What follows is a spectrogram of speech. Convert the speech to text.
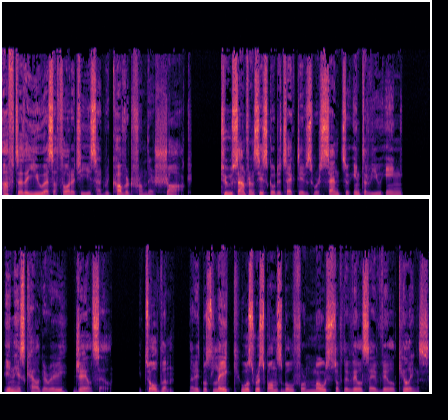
After the US authorities had recovered from their shock, two San Francisco detectives were sent to interview Ng in his Calgary jail cell. He told them that it was Lake who was responsible for most of the Vilseyville killings,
